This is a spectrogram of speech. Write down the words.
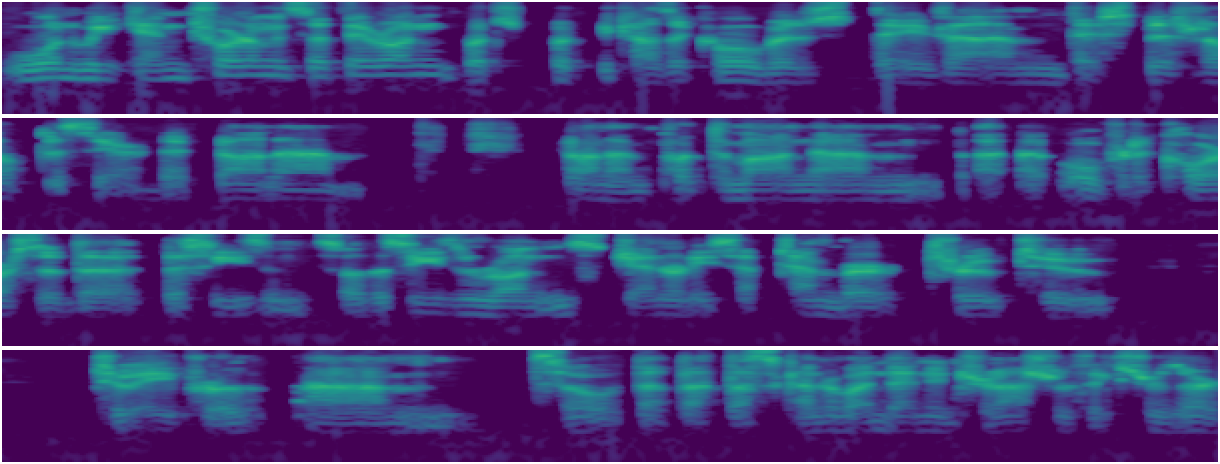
one weekend tournaments that they run, but but because of COVID, they've um, they've split it up this year. They've gone um, and put them on um, uh, over the course of the, the season. So the season runs generally September through to to April. Um, so that, that that's kind of and then international fixtures are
